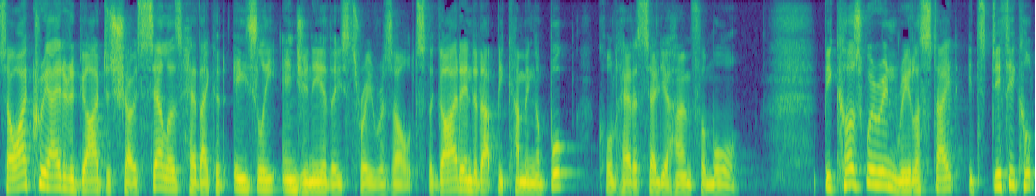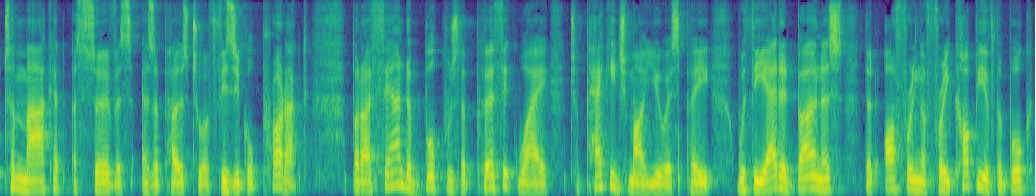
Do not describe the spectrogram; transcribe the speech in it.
So I created a guide to show sellers how they could easily engineer these three results. The guide ended up becoming a book called How to Sell Your Home for More. Because we're in real estate, it's difficult to market a service as opposed to a physical product, but I found a book was the perfect way to package my USP with the added bonus that offering a free copy of the book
